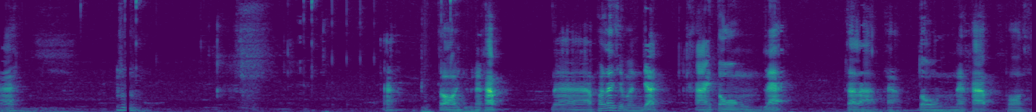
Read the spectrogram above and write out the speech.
นะอะต่ออยู่นะครับนะพระราชบัญญัติขายตรงและตลาดแบบตรงนะครับ พศ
